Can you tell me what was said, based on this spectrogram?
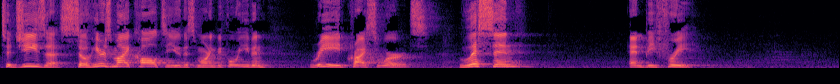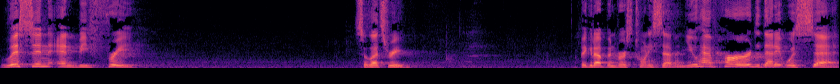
to Jesus. So here's my call to you this morning before we even read Christ's words. Listen and be free. Listen and be free. So let's read. Pick it up in verse 27. You have heard that it was said,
